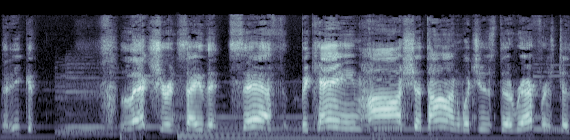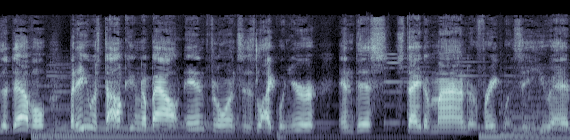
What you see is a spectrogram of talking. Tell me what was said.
that he could lecture and say that Seth became Ha Shaitan, which is the reference to the devil, but he was talking about influences like when you're in this state of mind or frequency, you have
